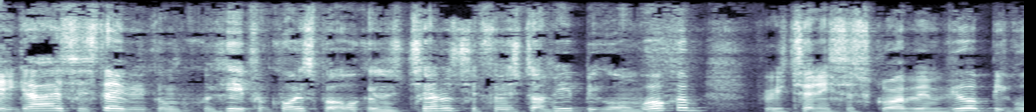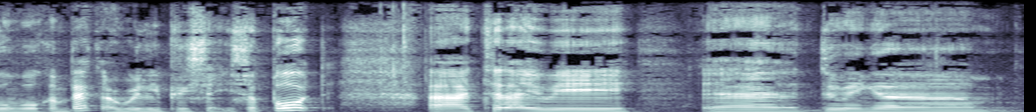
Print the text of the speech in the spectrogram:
Hey guys, it's David here for Coin Spot. Welcome to the channel. It's your first time here. Big warm welcome. For returning subscriber and viewer, big one welcome back. I really appreciate your support. Uh, today we're uh, doing um,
